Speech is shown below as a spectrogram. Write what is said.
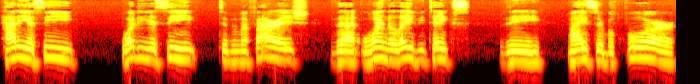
how do you see? What do you see to be mafarish that when the Levi takes the Meiser before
